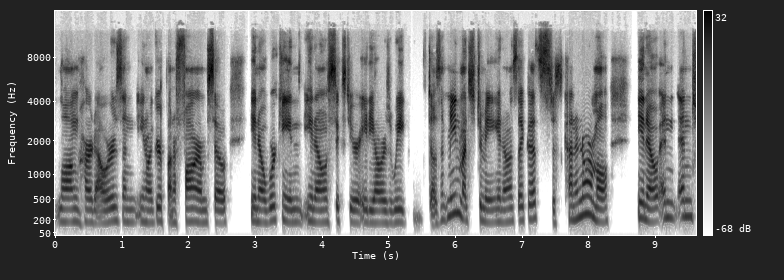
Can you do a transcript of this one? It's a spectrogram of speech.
long hard hours and you know i grew up on a farm so you know working you know 60 or 80 hours a week doesn't mean much to me you know it's like that's just kind of normal you know and and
